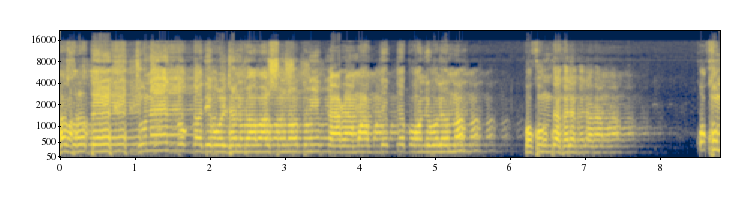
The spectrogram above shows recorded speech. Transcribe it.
হজরতে জুনেদ বগদাদি বলছেন, বাবা, শোনো, তুমি কারামাত দেখতে পাওনি বলেন না? কখন দেখালেন কারামাত? কখন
